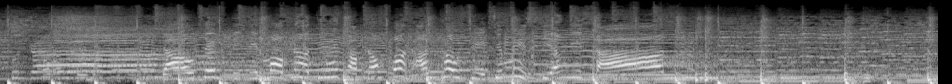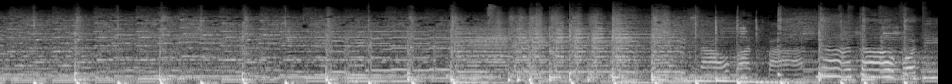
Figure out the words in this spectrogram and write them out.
อบคุณครับดาวเต้นติดตินมอบหน้าที่ให้กับน้องป้อนอันเข้าสีจิมมี่เสียงอีสานสาวบ้านป่าหน้าตาบอดี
